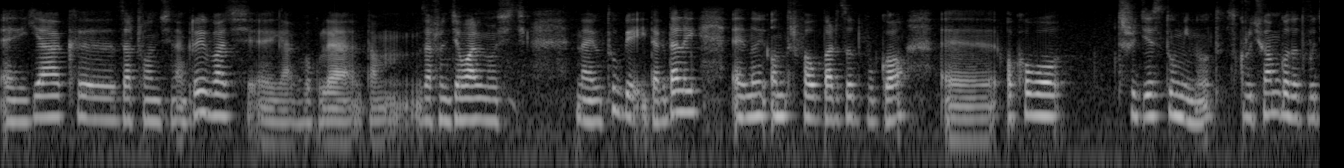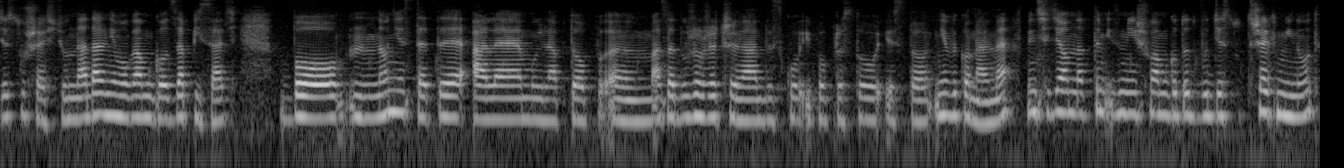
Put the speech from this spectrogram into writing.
e, jak zacząć nagrywać, jak w ogóle tam zacząć działalność na YouTubie i tak dalej. No i on trwał bardzo długo, około 30 minut, skróciłam go do 26, nadal nie mogłam go zapisać, bo mm, no niestety, ale mój laptop ma za dużo rzeczy na dysku i po prostu jest to niewykonalne, więc siedziałam nad tym i zmniejszyłam go do 23 minut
